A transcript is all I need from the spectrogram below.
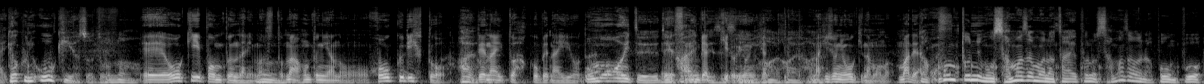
はい。逆に大きいやつはどんな、えー、大きいポンプになりますと、うん、まあ本当にあのフォークリフトでないと運べないような、はいはい、重いというでかい、ね、300キロ400キロ、はいはいはい、まあ、非常に大きなものまであります。本当にもうさまざまなタイプのさまざまなポンプを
